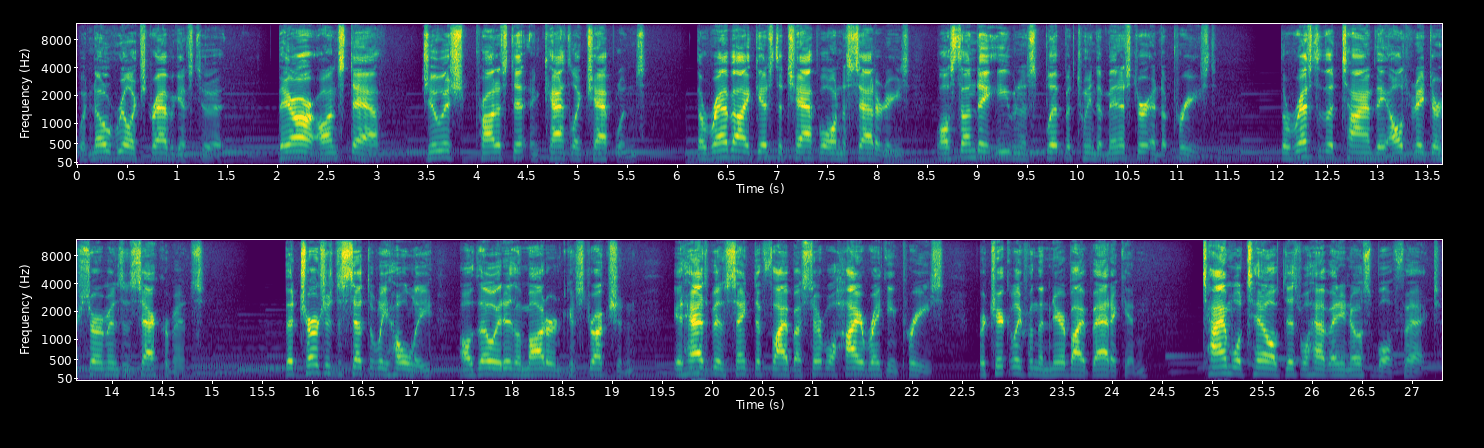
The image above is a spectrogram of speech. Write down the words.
with no real extravagance to it. There are, on staff, Jewish, Protestant, and Catholic chaplains. The rabbi gets the chapel on the Saturdays, while Sunday evening is split between the minister and the priest. The rest of the time they alternate their sermons and sacraments. The church is deceptively holy, although it is a modern construction. It has been sanctified by several high-ranking priests, particularly from the nearby Vatican. Time will tell if this will have any noticeable effect.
